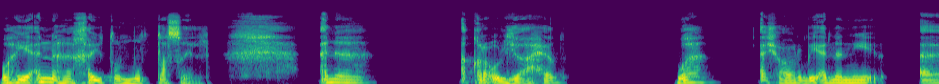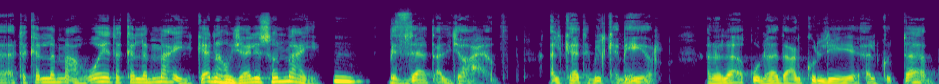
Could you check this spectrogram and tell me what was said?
وهي أنها خيط متصل. أنا أقرأ الجاحظ وأشعر بأنني أتكلم معه ويتكلم معي كأنه جالس معي. بالذات الجاحظ الكاتب الكبير. أنا لا أقول هذا عن كل الكتاب.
